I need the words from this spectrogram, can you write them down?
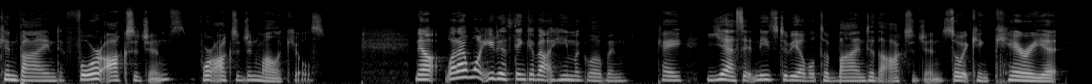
can bind four oxygens, four oxygen molecules. Now, what I want you to think about hemoglobin, okay, yes, it needs to be able to bind to the oxygen so it can carry it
